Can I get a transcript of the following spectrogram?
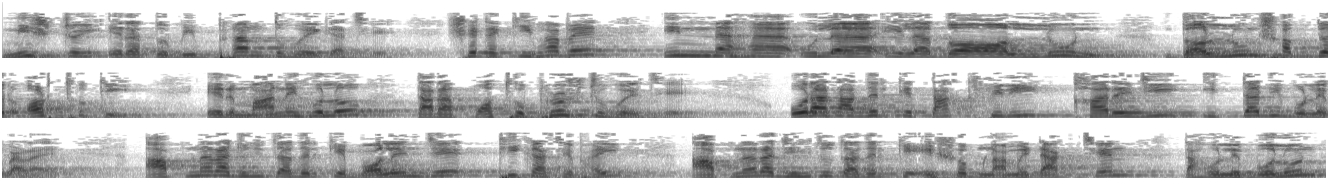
নিশ্চয়ই এরা তো বিভ্রান্ত হয়ে গেছে। সেটা কীভাবে? ইন্নাহা উলা ইলা দল্লুন। দল্লুন শব্দের অর্থ কি? এর মানে হলো, তারা পথভ্রষ্ট হয়েছে। ওরা তাদেরকে তাকফিরি, খারেজি ইত্যাদি বলে বেড়ায়। আপনারা যদি তাদেরকে বলেন যে, ঠিক আছে ভাই আপনারা যেহেতু তাদেরকে এসব নামে ডাকছেন, তাহলে বলুন,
